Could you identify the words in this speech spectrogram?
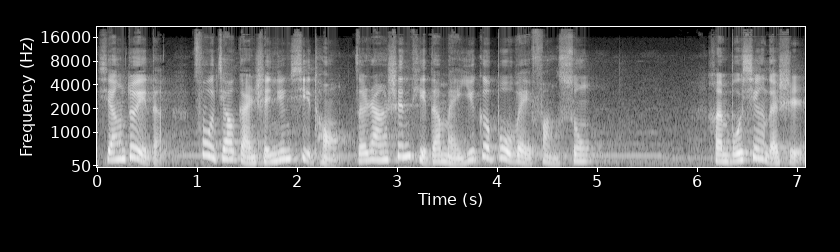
相对的，副交感神经系统则让身体的每一个部位放松。很不幸的是，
